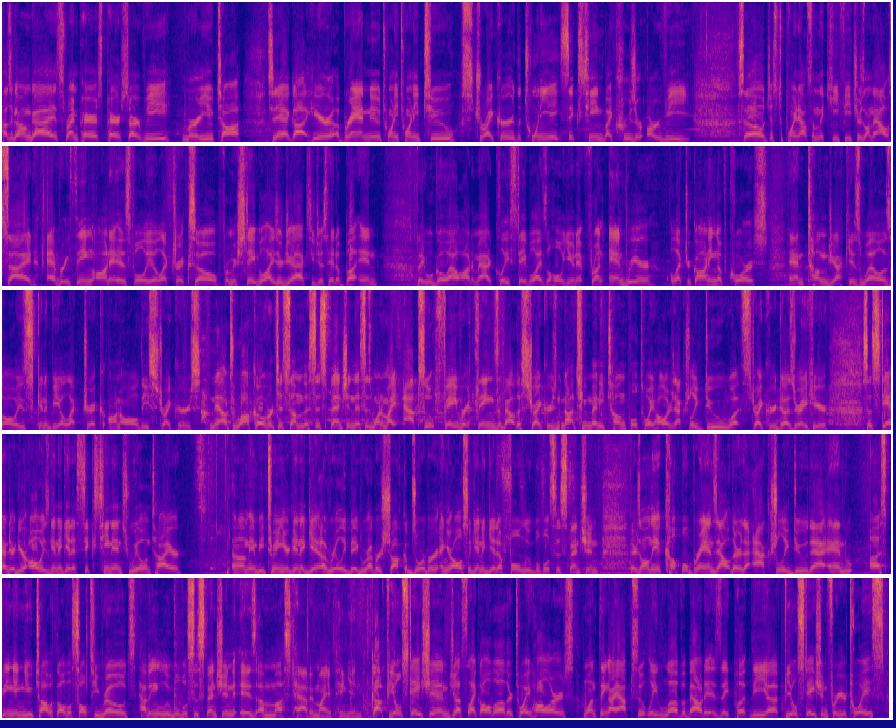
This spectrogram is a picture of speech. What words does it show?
How's it going guys? Ryan Paris, Paris RV, Murray, Utah. Today I got here a brand new 2022 Stryker, the 2816 by Cruiser RV. So just to point out some of the key features on the outside, everything on it is fully electric. So from your stabilizer jacks, you just hit a button, they will go out automatically, stabilize the whole unit, front and rear, electric awning of course, and tongue jack as well is always gonna be electric on all these Strykers. Now to walk over to some of the suspension, this is one of my absolute favorite things about the Strykers. Not too many tongue pull toy haulers actually do what Stryker does right here. So standard, you're always gonna get a 16 inch wheel and tire. Um, in between, you're gonna get a really big rubber shock absorber and you're also gonna get a full lubable suspension. There's only a couple brands out there that actually do that and us being in Utah with all the salty roads, having a lubable suspension is a must have in my opinion. Got fuel station just like all the other toy haulers. One thing I absolutely love about it is they put the uh, fuel station for your toys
